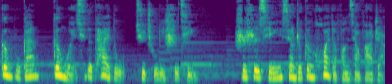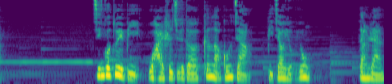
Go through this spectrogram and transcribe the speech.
更不甘、更委屈的态度去处理事情。使事情向着更坏的方向发展。经过对比，我还是觉得跟老公讲比较有用。当然，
